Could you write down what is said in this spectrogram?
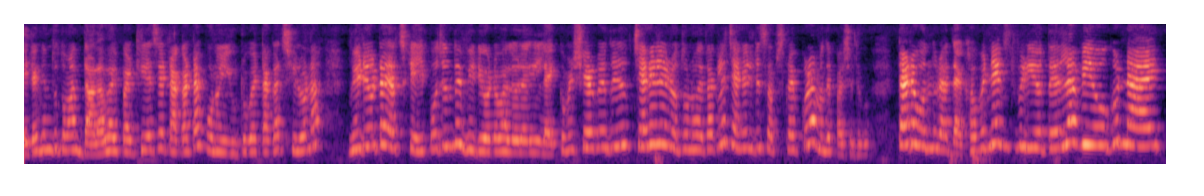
এটা কিন্তু তোমার দাদাভাই পাঠিয়েছে টাকাটা, কোনো ইউটিউবের টাকা ছিল না। ভিডিওটা আজকে এই পর্যন্ত ভিডিওটা ভালো লাগলে লাইক কমেন্ট শেয়ার করে দিও। চ্যানেলে নতুন হয়ে থাকলে চ্যানেলটি সাবস্ক্রাইব করে আমাদের পাশে থেকো। টাটা বন্ধুরা, দেখা হবে নেক্সট ভিডিওতে লাভ ইউ গুড নাইট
